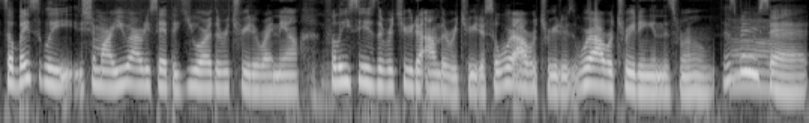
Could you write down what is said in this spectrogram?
so basically, Shamar, you already said that you are the retreater right now. Mm-hmm. Felicia is the retreater. I'm the retreater. So we're all retreaters. We're all retreating in this room. That's very Oh. sad.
